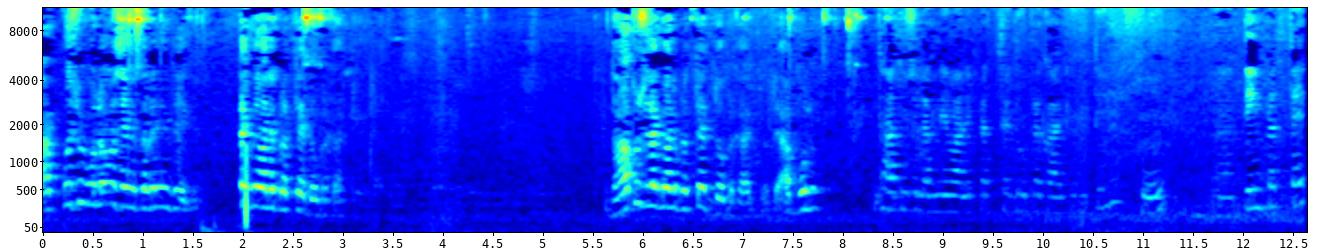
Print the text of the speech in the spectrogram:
आप कुछ भी बोलोगे सही उत्तर नहीं देगी। वाले प्रत्यय दो प्रकार के। धातु से लगने वाले प्रत्यय दो प्रकार के होते हैं। आप बोलो। धातु से लगने वाले प्रत्यय दो प्रकार के होते हैं। हम्म, तिंग प्रत्यय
